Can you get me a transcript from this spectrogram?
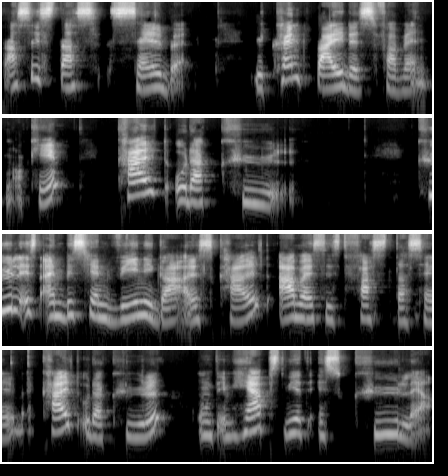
das ist dasselbe. Ihr könnt beides verwenden, okay? Kalt oder kühl. Kühl ist ein bisschen weniger als kalt, aber es ist fast dasselbe. Kalt oder kühl und im Herbst wird es kühler.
